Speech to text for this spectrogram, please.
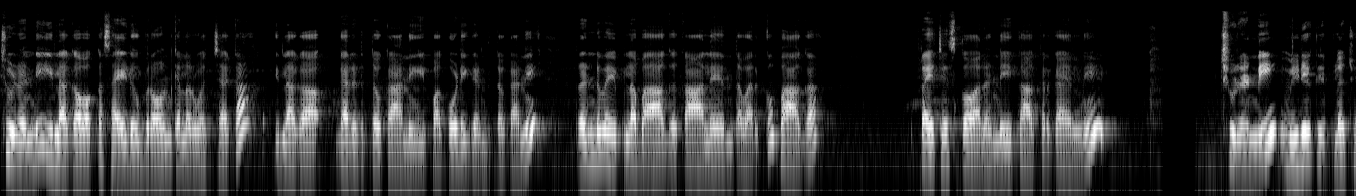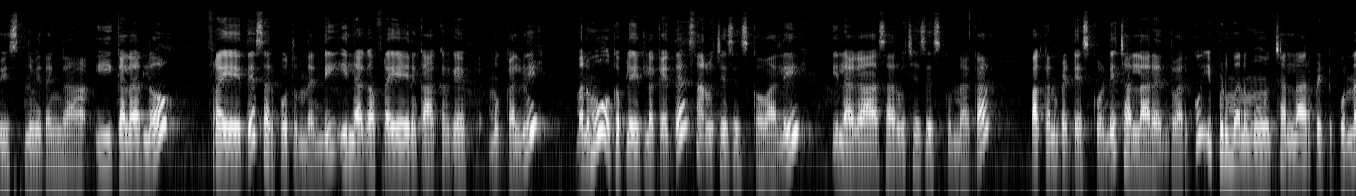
చూడండి ఇలాగ ఒక సైడ్ బ్రౌన్ కలర్ వచ్చాక ఇలాగ గరిటతో కానీ పకోడీ గంటతో కానీ రెండు వైపులా బాగా కాలేంత వరకు బాగా ఫ్రై చేసుకోవాలండి ఈ కాకరకాయల్ని. చూడండి వీడియో క్లిప్లో చూపిస్తున్న విధంగా ఈ కలర్లో ఫ్రై అయితే సరిపోతుందండి. ఇలాగా ఫ్రై అయిన కాకరకాయ ముక్కల్ని మనము ఒక ప్లేట్లోకి అయితే సర్వ్ చేసేసుకోవాలి. ఇలాగా సర్వ్ చేసేసుకున్నాక పక్కన పెట్టేసుకోండి చల్లారేంత వరకు. ఇప్పుడు మనము చల్లార పెట్టుకున్న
